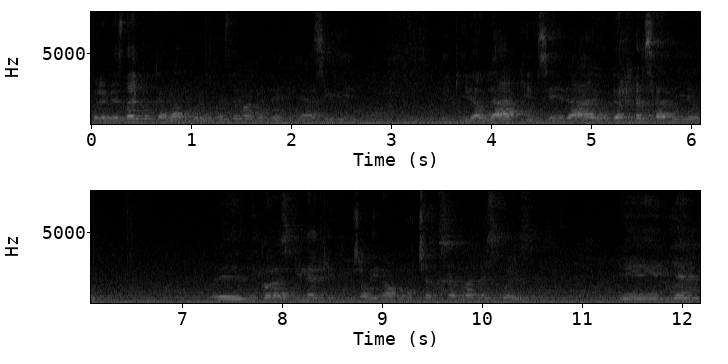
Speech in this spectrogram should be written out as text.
Pero en esta época del año, por ejemplo, este man me tenía así, de que ir a hablar, quién será, de dónde habrá salido. Eh, Nicolás Pinel, que incluso vino a muchas charlas después. Eh, y el-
